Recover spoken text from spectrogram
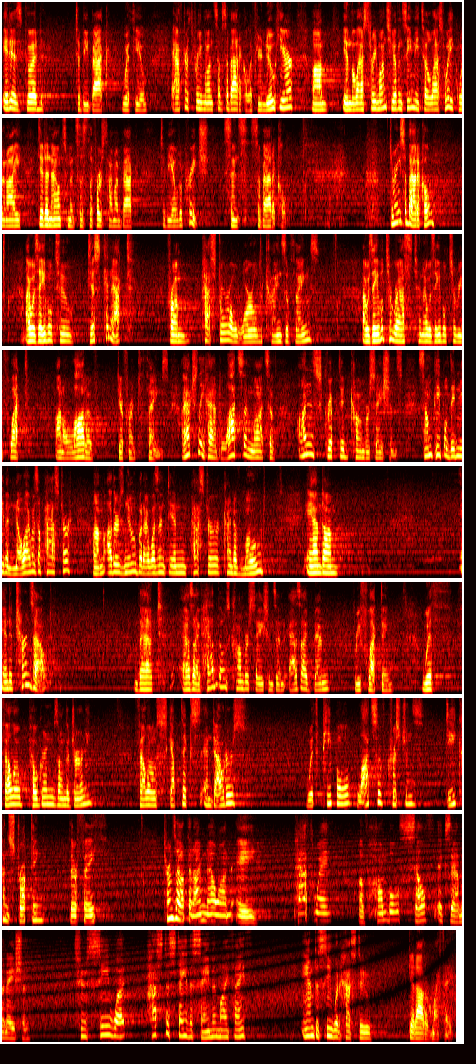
It is good to be back with you after three months of sabbatical. If you're new here, um, in the last three months, you haven't seen me till last week when I did announcements. This is the first time I'm back to be able to preach since sabbatical. During sabbatical, I was able to disconnect from pastoral world kinds of things. I was able to rest and I was able to reflect on a lot of different things. I actually had lots and lots of unscripted conversations. Some people didn't even know I was a pastor. Um, others knew, but I wasn't in pastor kind of mode. And, um, and it turns out that as I've had those conversations and as I've been reflecting with fellow pilgrims on the journey, fellow skeptics and doubters, with people, lots of Christians, deconstructing their faith. Turns out that I'm now on a pathway of humble self examination to see what has to stay the same in my faith and to see what has to get out of my faith.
